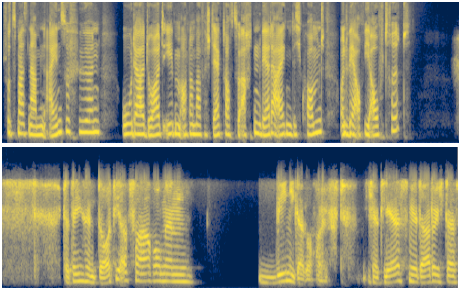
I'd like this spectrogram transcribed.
Schutzmaßnahmen einzuführen oder dort eben auch nochmal verstärkt darauf zu achten, wer da eigentlich kommt und wer auch wie auftritt? Tatsächlich sind dort die Erfahrungen weniger gehäuft. Ich erkläre es mir dadurch, dass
